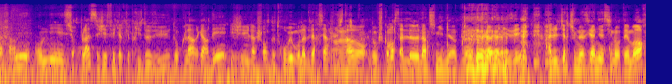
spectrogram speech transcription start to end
Acharné, on est sur place, j'ai fait quelques prises de vue. Donc là, regardez, j'ai eu la chance de trouver mon adversaire juste avant. Donc je commence à l'intimider un peu, à le stabiliser, à lui dire tu me laisses gagner sinon t'es mort.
